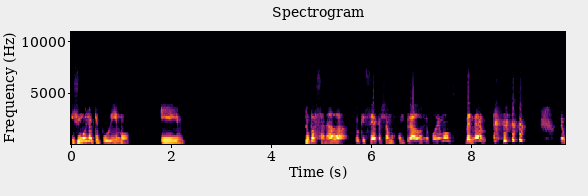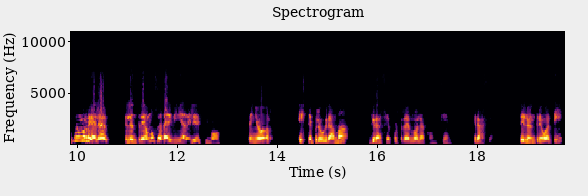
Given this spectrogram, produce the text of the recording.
Hicimos lo que pudimos y no pasa nada. Lo que sea que hayamos comprado, lo podemos vender, lo podemos regalar. Se lo entregamos a la divinidad y le decimos, Señor, este programa, gracias por traerlo a la conciencia. Gracias te lo entrego a ti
